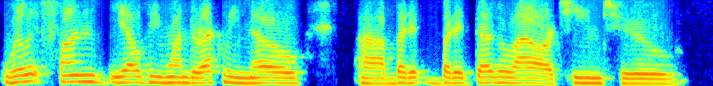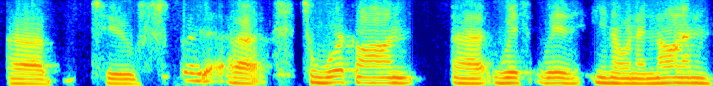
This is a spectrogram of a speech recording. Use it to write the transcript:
Will it fund the LV1 directly? No, uh, but it but it does allow our team to uh, to uh, to work on uh, with with you know in a non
